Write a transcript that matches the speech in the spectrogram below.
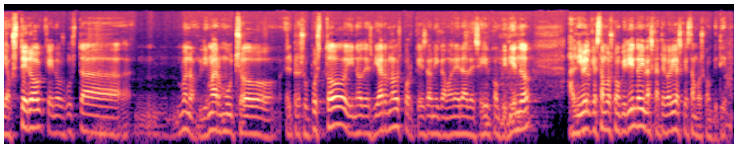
y austero que nos gusta bueno, limar mucho el presupuesto y no desviarnos porque es la única manera de seguir compitiendo al nivel que estamos compitiendo y en las categorías que estamos compitiendo.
